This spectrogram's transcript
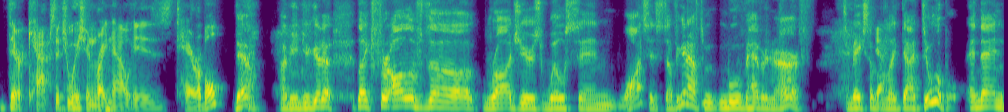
their cap situation right now is terrible. Yeah. I mean, you're gonna like for all of the Rodgers, Wilson, Watson stuff, you're gonna have to move heaven and earth to make something yeah. like that doable. And then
